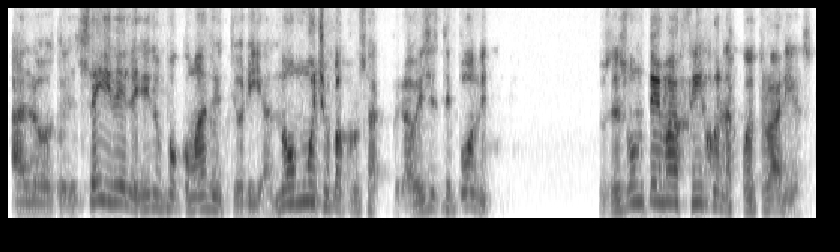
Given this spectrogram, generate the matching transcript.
a los del 6D les viene un poco más de teoría, no mucho para cruzar, pero a veces te ponen. Entonces es un tema fijo en las cuatro áreas.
